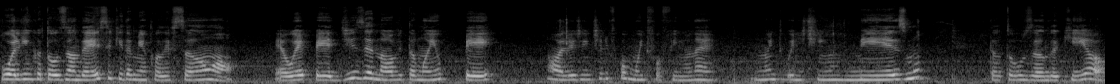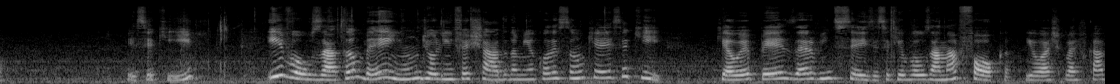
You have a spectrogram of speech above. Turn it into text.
O olhinho que eu tô usando é esse aqui da minha coleção, ó. É o EP19 tamanho P, Olha, gente, ele ficou muito fofinho, né? Muito bonitinho mesmo. Então, eu tô usando aqui, ó, esse aqui. E vou usar também um de olhinho fechado da minha coleção, que é esse aqui, que é o EP026. Esse aqui eu vou usar na foca. E eu acho que vai ficar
